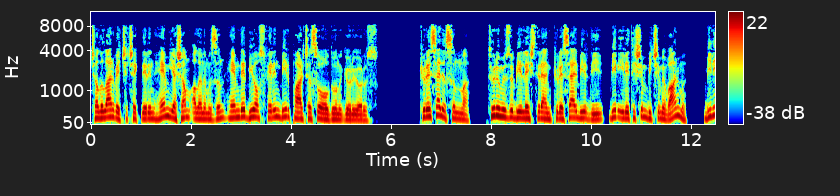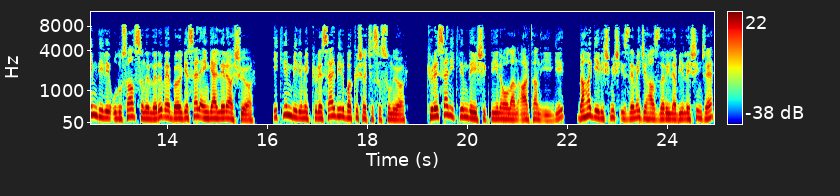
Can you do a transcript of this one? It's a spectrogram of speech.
çalılar ve çiçeklerin hem yaşam alanımızın hem de biyosferin bir parçası olduğunu görüyoruz. Küresel ısınma, türümüzü birleştiren küresel bir dil, bir iletişim biçimi var mı? Bilim dili ulusal sınırları ve bölgesel engelleri aşıyor. İklim bilimi küresel bir bakış açısı sunuyor. Küresel iklim değişikliğine olan artan ilgi, daha gelişmiş izleme cihazlarıyla birleşince,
